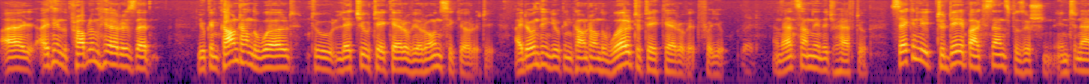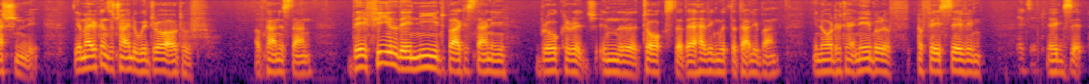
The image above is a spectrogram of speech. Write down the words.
I, I think the problem here is that you can count on the world to let you take care of your own security. I don't think you can count on the world to take care of it for you. Right. And that's something that you have to. Secondly, today, Pakistan's position internationally, the Americans are trying to withdraw out of Afghanistan. They feel they need Pakistani brokerage in the talks that they're having with the Taliban in order to enable a, f- a face saving Exit. exit.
